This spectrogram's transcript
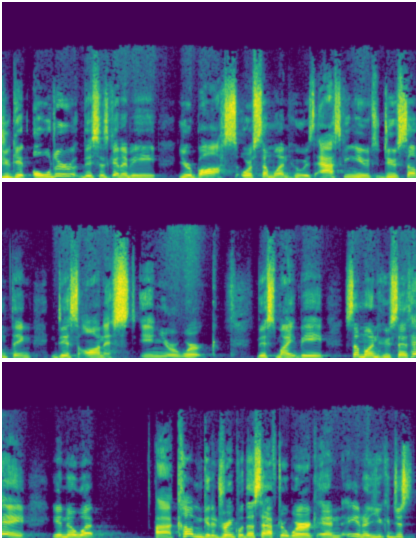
you get older, this is going to be your boss or someone who is asking you to do something dishonest in your work. This might be someone who says, Hey, you know what? uh, come get a drink with us after work and you know you can just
